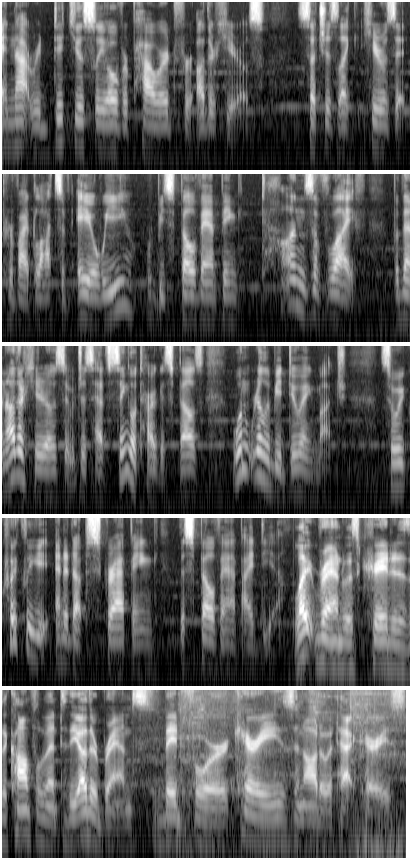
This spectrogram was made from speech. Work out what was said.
and not ridiculously overpowered for other heroes, such as like heroes that provide lots of AoE would be spell vamping tons of life, but then other heroes that would just have single target spells wouldn't really be doing much. So we quickly ended up scrapping the spell vamp idea. Light Brand was created as a complement to the other brands, made for carries and auto attack carries.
